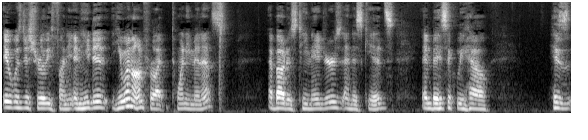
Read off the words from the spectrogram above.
it was just really funny, and he did. He went on for like twenty minutes about his teenagers and his kids, and basically how his.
